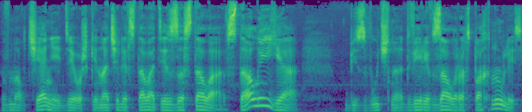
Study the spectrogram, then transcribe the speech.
В молчании девушки начали вставать из-за стола. Встал и я. Беззвучно двери в зал распахнулись,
